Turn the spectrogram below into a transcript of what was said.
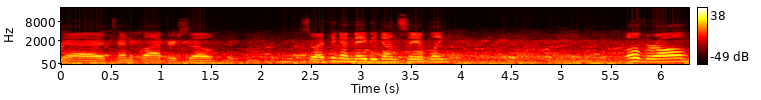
uh, 10 o'clock or so. So I think I may be done sampling. overall,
